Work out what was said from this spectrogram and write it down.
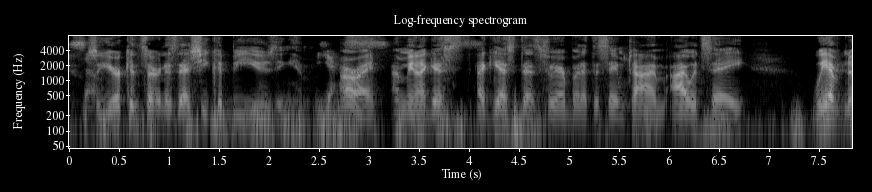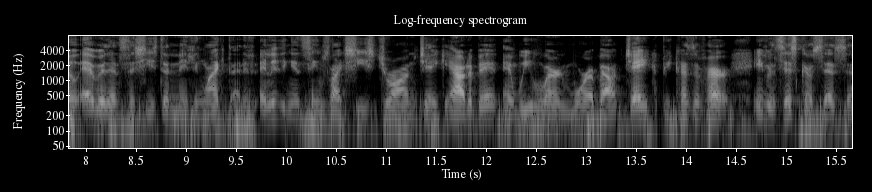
So, so your concern is that she could be using him. yes. All right. I mean, I guess I guess that's fair, but at the same time, I would say we have no evidence that she's done anything like that. If anything, it seems like she's drawn Jake out a bit, and we learn more about Jake because of her. Even Sisko says so.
